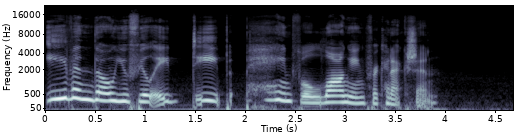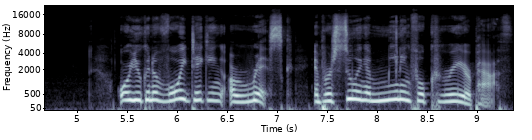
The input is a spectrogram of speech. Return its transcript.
even though you feel a deep, painful longing for connection. Or you can avoid taking a risk and pursuing a meaningful career path,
